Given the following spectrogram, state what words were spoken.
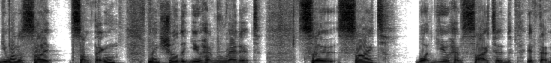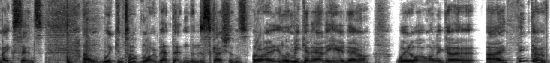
you want to cite something, make sure that you have read it. So, cite what you have cited, if that makes sense. Um, we can talk more about that in the discussions. All righty, let me get out of here now. Where do I want to go? I think I've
